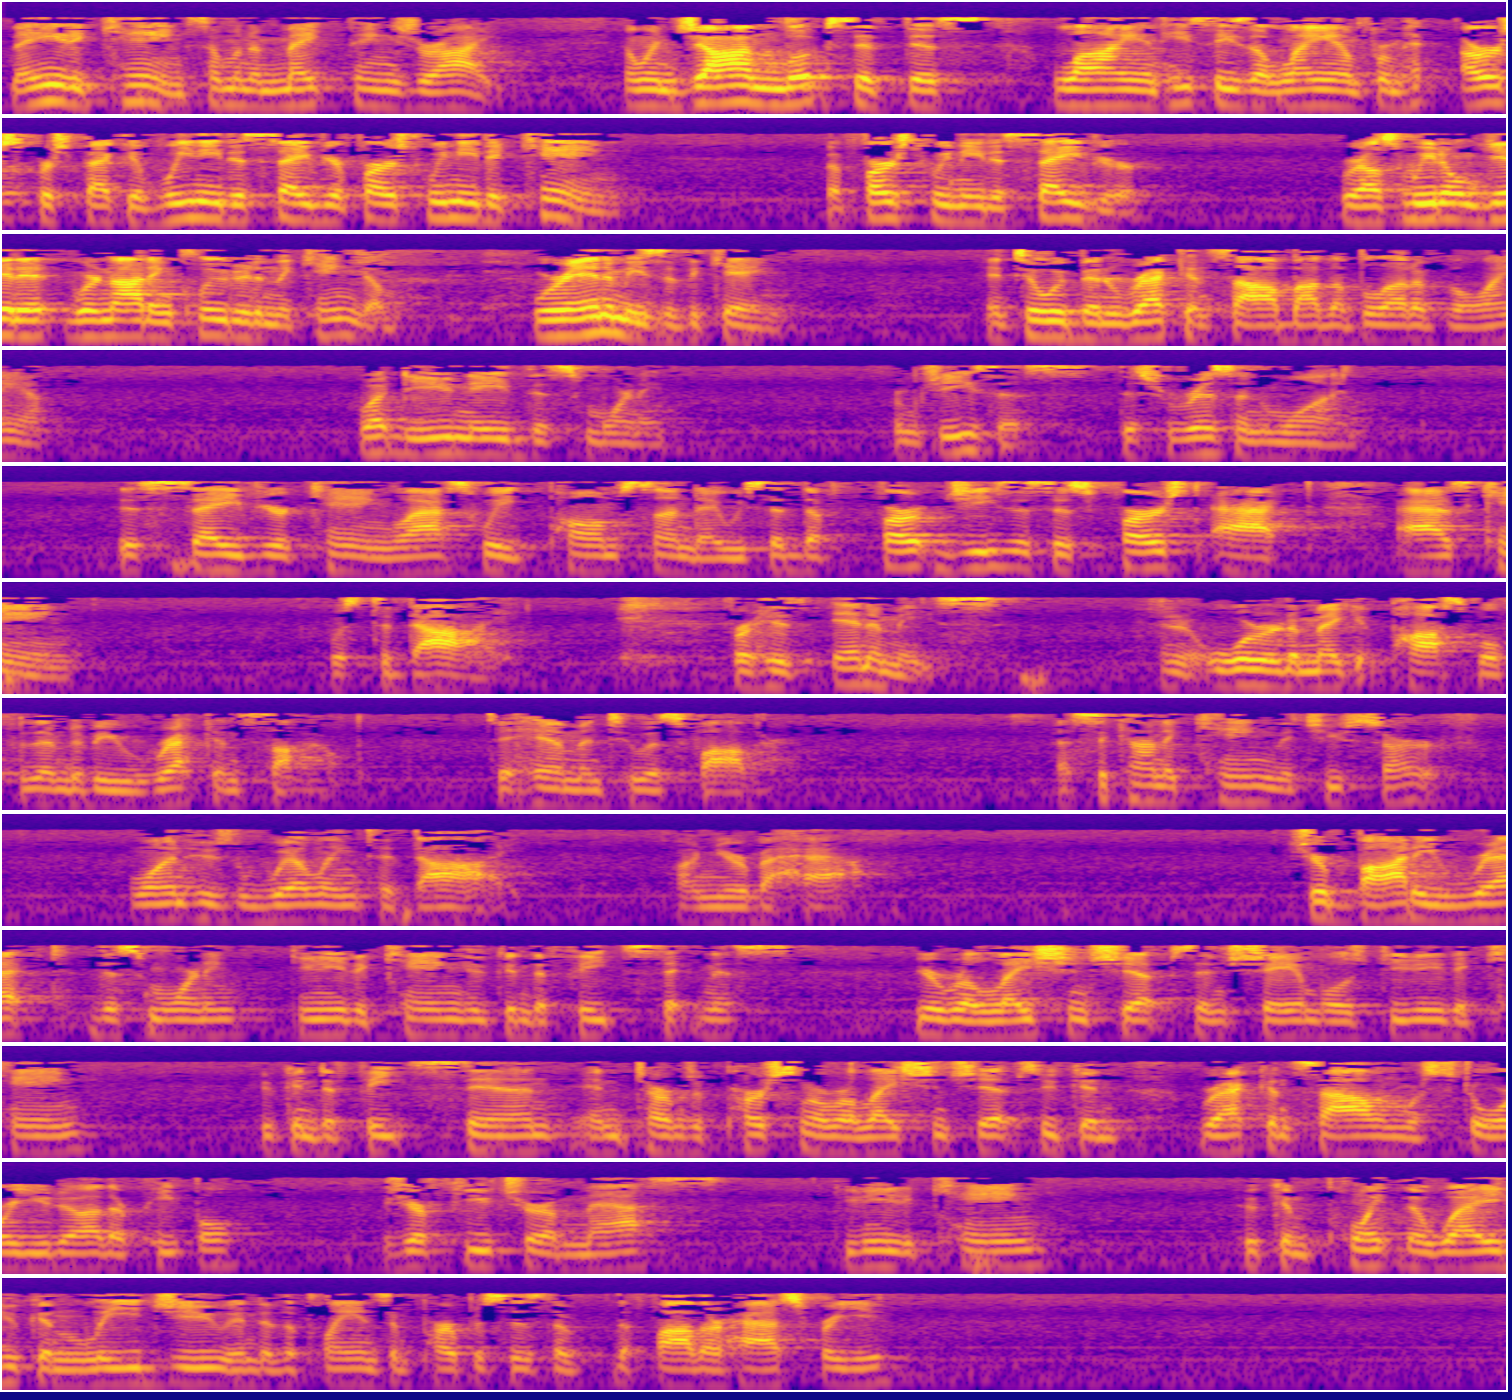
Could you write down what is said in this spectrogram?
They need a king, someone to make things right. And when John looks at this lion, he sees a lamb from earth's perspective. We need a savior first. We need a king. But first we need a savior. Or else we don't get it. We're not included in the kingdom. We're enemies of the king until we've been reconciled by the blood of the lamb. What do you need this morning? From Jesus, this risen one, this Savior King. Last week, Palm Sunday, we said the Jesus' first act as King was to die for his enemies in order to make it possible for them to be reconciled to him and to his Father. That's the kind of King that you serve, one who's willing to die on your behalf. Is your body wrecked this morning? Do you need a king who can defeat sickness? Your relationships in shambles? Do you need a king who can defeat sin in terms of personal relationships, who can reconcile and restore you to other people? Is your future a mess? Do you need a king who can point the way, who can lead you into the plans and purposes that the Father has for you?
